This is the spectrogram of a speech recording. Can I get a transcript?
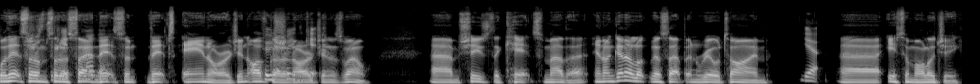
Well, that's what I'm sort of saying. mother. That's an, that's an origin. I've Who's got an origin as well. Um, she's the cat's mother, and I'm going to look this up in real time. yeah. Uh, etymology,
